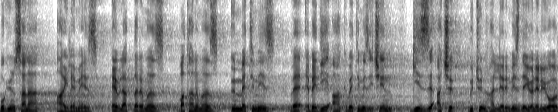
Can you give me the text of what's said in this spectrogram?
bugün sana ailemiz, evlatlarımız, vatanımız, ümmetimiz ve ebedi akıbetimiz için gizli açık bütün hallerimizle yöneliyor,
